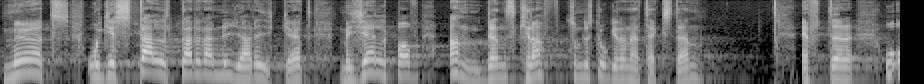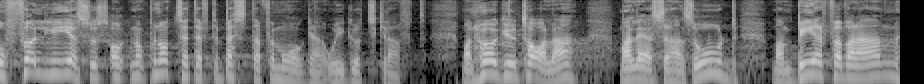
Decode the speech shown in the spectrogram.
möts och gestaltar det där nya riket med hjälp av Andens kraft, som det stod i den här texten. Efter, och, följer Jesus på något sätt efter bästa förmåga och i Guds kraft. Man hör Gud tala, man läser hans ord, man ber för varann,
